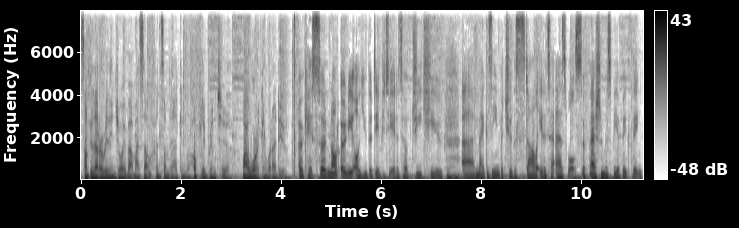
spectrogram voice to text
something that I really enjoy about myself and something I can hopefully bring to my work and what I do. Okay, so not only are you the deputy editor of GQ Mm-hmm. uh, magazine, but you're the style editor as well. So fashion must be a big thing.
